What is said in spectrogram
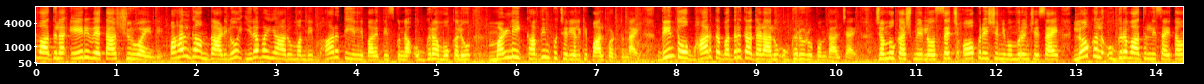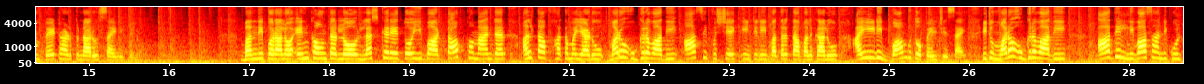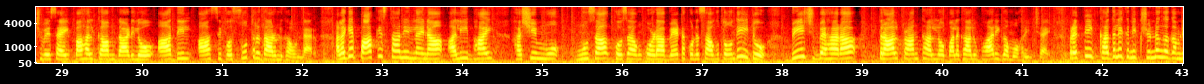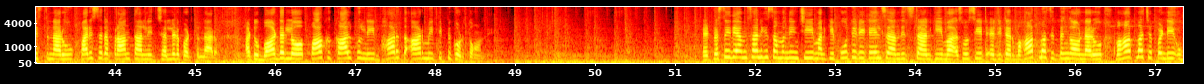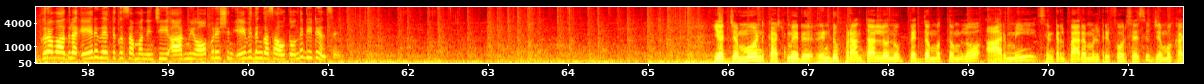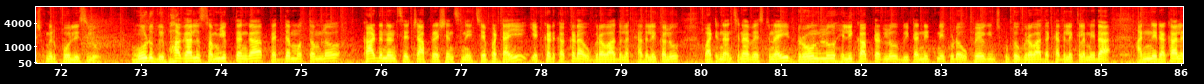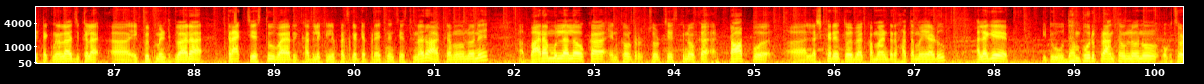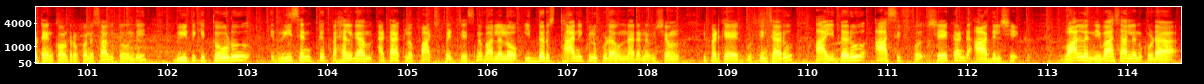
ఉగ్రవాదుల ఏరివేత షురు పహల్గాం దాడిలో ఇరవై ఆరు మంది భారతీయుల్ని బలి తీసుకున్న ఉగ్ర మూకలు మళ్ళీ కవ్వింపు చర్యలకి పాల్పడుతున్నాయి. దీంతో భారత భద్రతా దళాలు ఉగ్ర రూపం దాల్చాయి. జమ్మూ కాశ్మీర్లో సెచ్ ఆపరేషన్ని ముమ్మరం చేశాయి. లోకల్ ఉగ్రవాదుల్ని సైతం వేటాడుతున్నారు సైనికులు. బందీపురాలో ఎన్కౌంటర్లో లష్కరే తోయిబా టాప్ కమాండర్ అల్తాఫ్ హతమయ్యాడు. మరో ఉగ్రవాది ఆసిఫ్ షేక్ ఇంటిని భద్రతా బలగాలు ఐఈడీ బాంబుతో పేల్చేశాయి. ఇటు మరో ఉగ్రవాది ఆదిల్ నివాసాన్ని కూల్చివేశాయి. పహల్గామ్ దాడిలో ఆదిల్ ఆసిఫ్ సూత్రధారులుగా ఉన్నారు. అలాగే పాకిస్తానీలైన అలీభాయ్ హషీమ్ మూసా కోసం కూడా వేట కొనసాగుతోంది. ఇటు బీచ్ బెహరా త్రాల్ ప్రాంతాల్లో బలగాలు భారీగా మోహరించాయి. ప్రతి కదలికని క్షుణ్ణంగా గమనిస్తున్నారు. పరిసర ప్రాంతాల్ని జల్లెడపడుతున్నారు అటు బార్డర్లో పాక్ కాల్పుల్ని భారత ఆర్మీ తిప్పికొడుతోంది. రైట్, ప్రస్తుతం ఇదే అంశానికి సంబంధించి మనకి పూర్తి డీటెయిల్స్ అందించడానికి మా అసోసియేట్ ఎడిటర్ మహాత్మా సిద్ధంగా ఉన్నారు. మహాత్మా చెప్పండి ఉగ్రవాదుల ఏరువేతకు సంబంధించి ఆర్మీ ఆపరేషన్ ఏ విధంగా సాగుతోంది? డీటెయిల్స్ ఏంటి? యా జమ్మూ అండ్ కాశ్మీర్ రెండు ప్రాంతాల్లోనూ పెద్ద మొత్తంలో army central paramilitary forces Jammu Kashmir పోలీసులు మూడు విభాగాలు సంయుక్తంగా పెద్ద మొత్తంలో కార్డనెన్స్ సెర్చ్ ఆపరేషన్స్ని చేపట్టాయి. ఎక్కడికక్కడ ఉగ్రవాదుల కదలికలు వాటిని అంచనా వేస్తున్నాయి. డ్రోన్లు హెలికాప్టర్లు వీటన్నిటిని కూడా ఉపయోగించుకుంటూ ఉగ్రవాద కదలికల మీద అన్ని రకాల టెక్నాలజికల్ ఎక్విప్మెంట్ ద్వారా ట్రాక్ చేస్తూ వారి కదలికల్ని పసిగట్టే ప్రయత్నం చేస్తున్నారు. ఆ క్రమంలోనే బారాముల్లాలో ఒక ఎన్కౌంటర్ చోటు చేసుకుని ఒక టాప్ లష్కరే తోయబా కమాండర్ హతమయ్యాడు. అలాగే ఇటు ఉధంపూర్ ప్రాంతంలోనూ ఒకచోట ఎన్కౌంటర్ కొనసాగుతూ ఉంది. వీటికి తోడు రీసెంట్ పహల్గామ్ అటాక్లో పార్టిసిపేట్ చేసిన వాళ్ళలో ఇద్దరు స్థానికులు కూడా ఉన్నారన్న విషయం ఇప్పటికే గుర్తించారు. ఆ ఇద్దరు ఆసిఫ్ షేక్ అండ్ ఆదిల్ షేక్. వాళ్ళ నివాసాలను కూడా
